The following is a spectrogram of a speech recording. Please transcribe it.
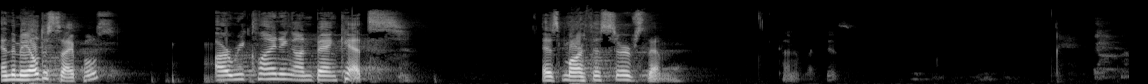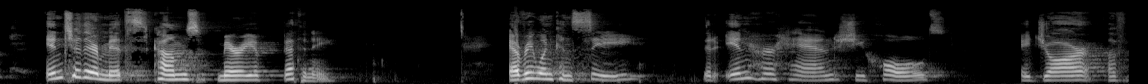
and the male disciples are reclining on banquettes as Martha serves them. Kind of like this. Into their midst comes Mary of Bethany. Everyone can see that in her hand she holds a jar of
